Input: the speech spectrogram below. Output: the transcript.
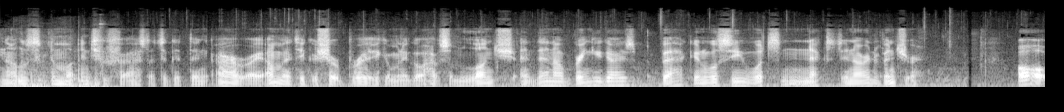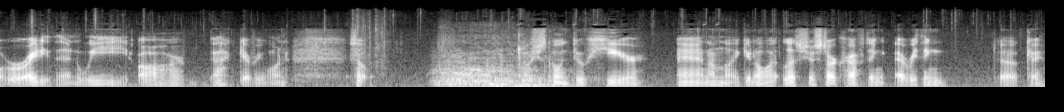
Not losing the mutton too fast, that's a good thing. Alright, I'm gonna take a short break. I'm gonna go have some lunch, and then I'll bring you guys back, and we'll see what's next in our adventure. Alrighty then, we are back, everyone. So, I was just going through here, and I'm like, you know what? Let's just start crafting everything. Okay.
